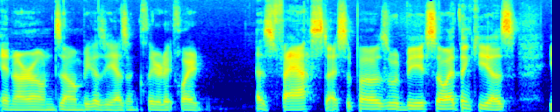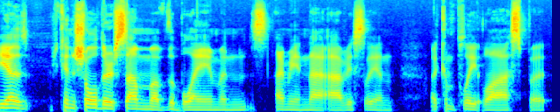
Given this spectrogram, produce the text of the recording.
in our own zone because he hasn't cleared it quite as fast, I suppose would be. So I think he has he has can shoulder some of the blame, and I mean not obviously in a complete loss, but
